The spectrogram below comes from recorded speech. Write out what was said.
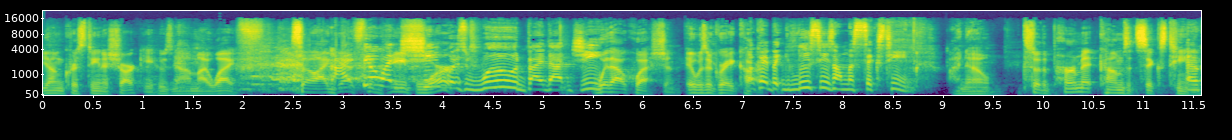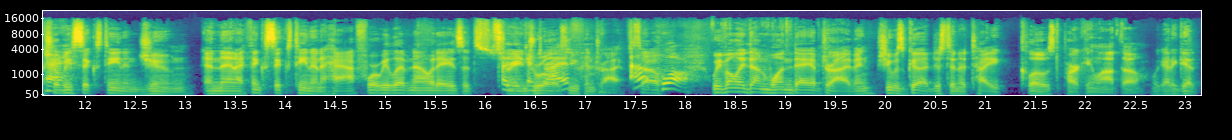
Young Christina Sharkey, who's now my wife. So I guess I feel like she worked. was wooed by that Jeep. without question. It was a great car. okay, but Lucy's almost 16. I know. So the permit comes at 16. Okay. She'll be 16 in June. And then I think 16 and a half where we live nowadays. It's Oh, you strange rules. drive? You can drive. Oh, so cool. we've only done one day of driving. She was good, just in a tight, closed parking lot though. We got to get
